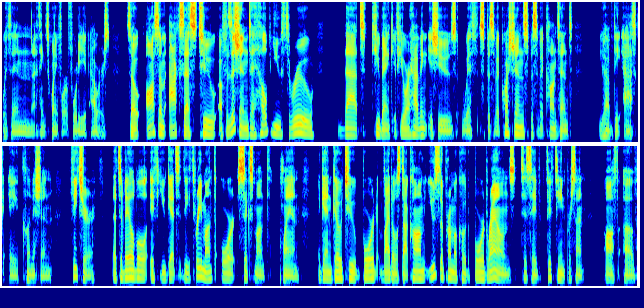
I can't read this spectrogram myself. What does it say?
within, I think, 24 or 48 hours. So awesome access to a physician to help you through that QBank. If you are having issues with specific questions, specific content, you have the Ask a Clinician feature that's available if you get the three month or six month plan. Again, go to boardvitals.com, use the promo code BOARDROUNDS to save 15% off of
